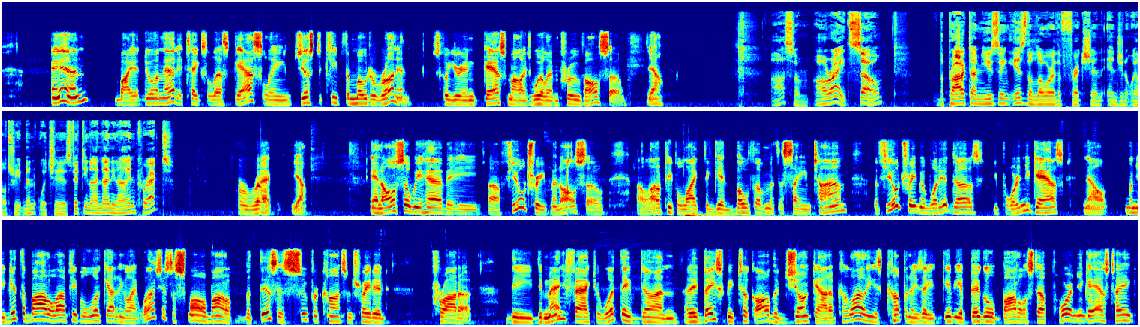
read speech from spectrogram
And by it doing that, it takes less gasoline just to keep the motor running. So your gas mileage will improve also. Yeah. Awesome. All right. So the product I'm using is the lower the friction engine oil treatment, which is fifty nine ninety nine. Correct. Correct. Yeah. And also, we have a, a fuel treatment. Also, a lot of people like to get both of them at the same time. The fuel treatment, what it does, you pour it in your gas. Now, when you get the bottle, a lot of people look at it and go like, well, that's just a small bottle. But this is super concentrated product. The the manufacturer, what they've done, they basically took all the junk out of because a lot of these companies they give you a big old bottle of stuff, pour it in your gas tank.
